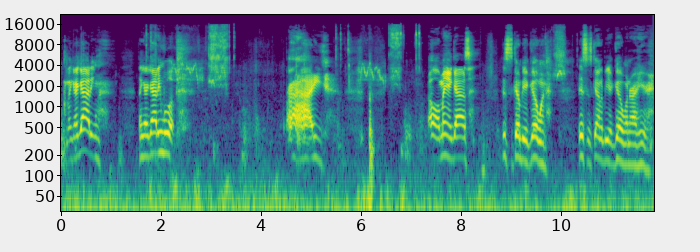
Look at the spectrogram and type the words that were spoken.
I think I got him. I think I got him whooped. Ay. Oh man, guys, this is gonna be a good one. This is gonna be a good one right here.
